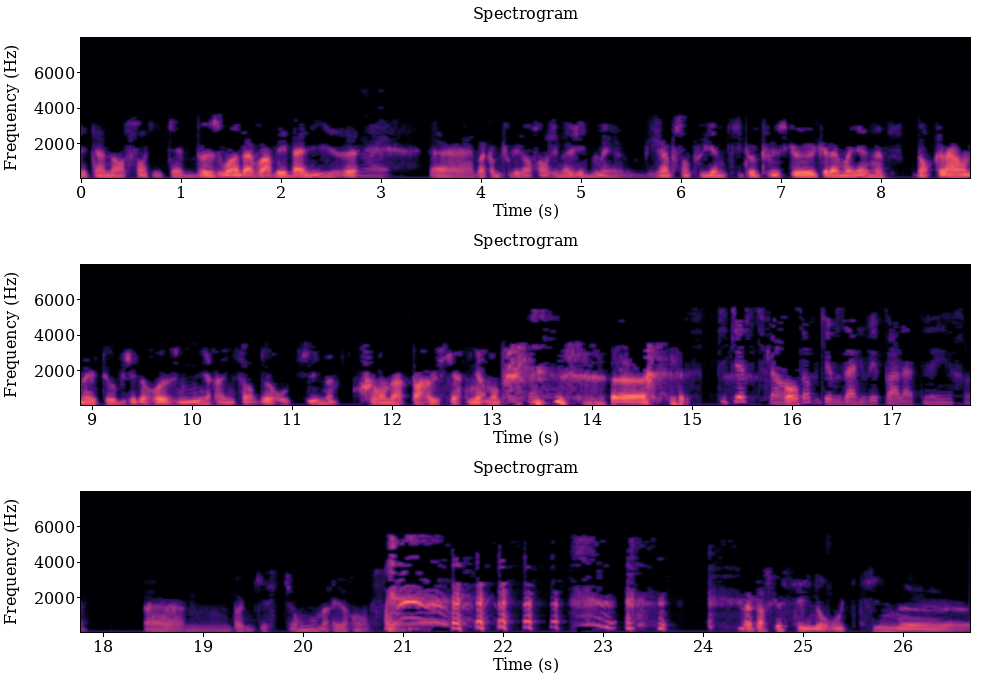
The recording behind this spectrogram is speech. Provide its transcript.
C'est un enfant qui, qui a besoin d'avoir des balises, Ouais. euh, bah, comme tous les enfants j'imagine, mais j'ai l'impression que lui un petit peu plus que, que la moyenne. Donc là, on a été obligé de revenir à une sorte de routine qu'on n'a pas réussi à tenir non plus. Euh, Puis qu'est-ce qui fait en sorte que vous n'arrivez pas à la tenir? Euh, bonne question, Marie-Laurence. Bah, parce que c'est une routine euh,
